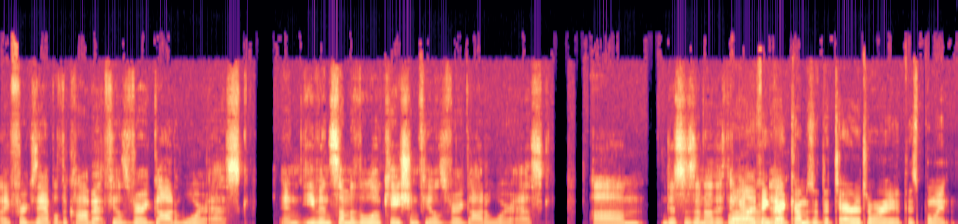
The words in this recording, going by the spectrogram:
Like for example, the combat feels very God of War esque, and even some of the location feels very God of War esque. Um, this is another thing. Well, I, I, think down. that comes with the territory at this point.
